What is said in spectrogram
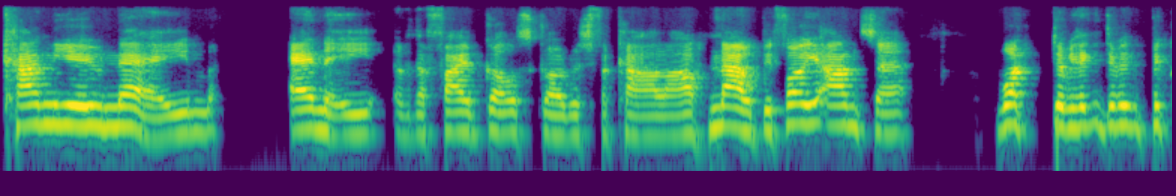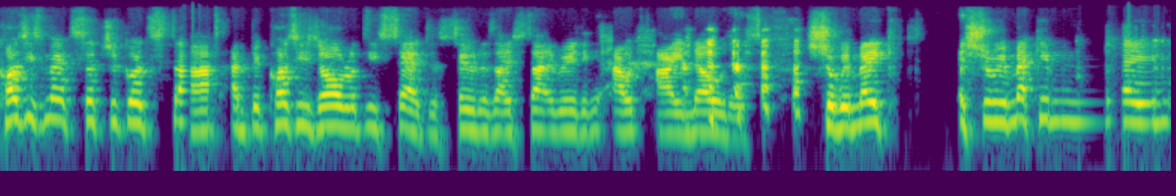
can you name any of the five goal scorers for Carlisle? Now, before you answer, what do we think? Do we, because he's made such a good start, and because he's already said as soon as I started reading out, I know this. should we make? Should we make him name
